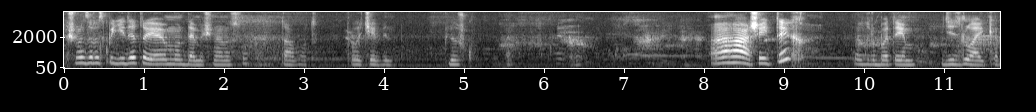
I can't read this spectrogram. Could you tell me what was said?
Якщо він зараз підійде, то я йому демедж нанесу. Так от, получив він плюшку. Ага, ще й тих зробити їм дізлайкер.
